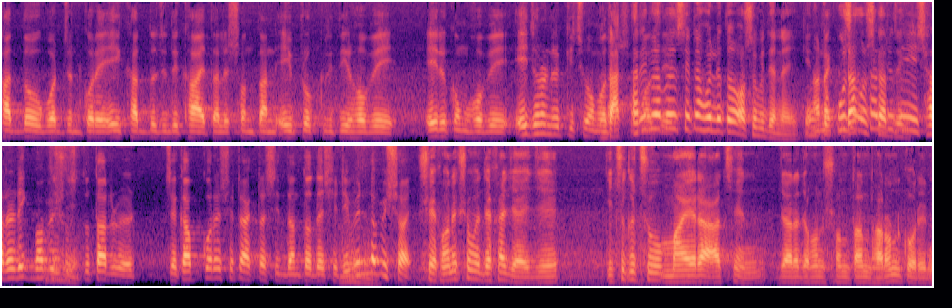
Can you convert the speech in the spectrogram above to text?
খাদ্য উপার্জন করে এই খাদ্য যদি খায় তাহলে সন্তান এই প্রকৃতির হবে। এইরকম হবে এই ধরনের কিছু আমাদের ডাক্তারি ভাবে সেটা হলে তো অসুবিধা নেই কিন্তু কুসংস্কার যদি যে- শারীরিক ভাবে। সুস্থতার চেক আপ করে সেটা একটা সিদ্ধান্ত দেয় সেটি ভিন্ন বিষয়। শেখ অনেক সময় দেখা যায় যে কিছু কিছু মায়েরা আছেন যারা যখন সন্তান ধারণ করেন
